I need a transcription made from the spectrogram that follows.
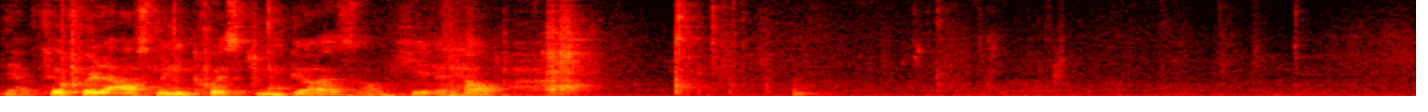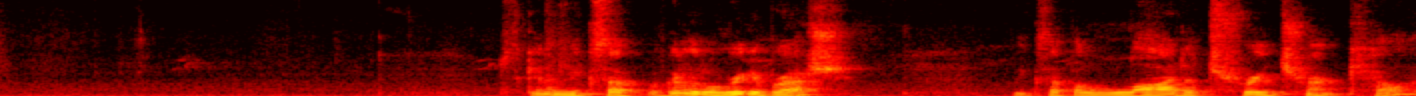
Yeah, feel free to ask me any questions, guys. I'm here to help. Just going to mix up, I've got a little rigger brush. Mix up a lighter tree trunk colour.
